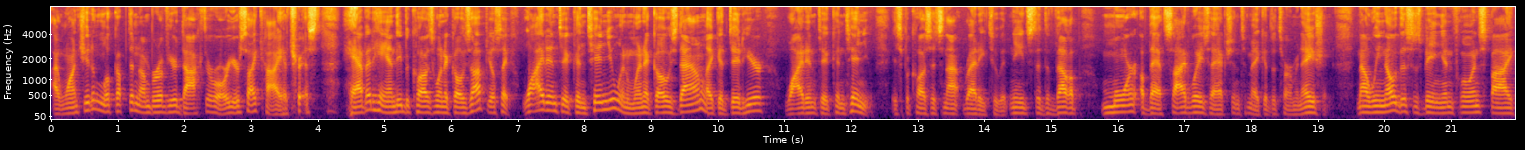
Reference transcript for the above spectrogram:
I want you to look up the number of your doctor or your psychiatrist. Have it handy because when it goes up, you'll say, why didn't it continue? And when it goes down, like it did here, why didn't it continue? It's because it's not ready to. It needs to develop more of that sideways action to make a determination. Now, we know this is being influenced by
